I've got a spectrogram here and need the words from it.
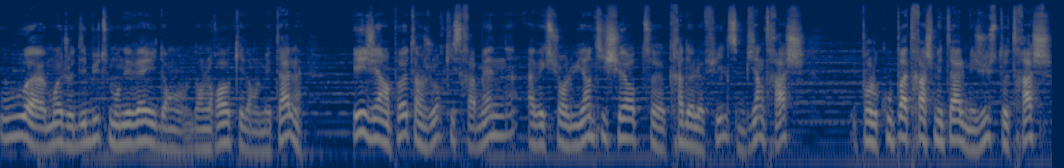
où moi je débute mon éveil dans, dans, le rock et dans le métal. Et j'ai un pote un jour qui se ramène avec sur lui un t-shirt euh, Cradle of Filth bien trash. Pour le coup, pas trash metal, mais juste trash.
